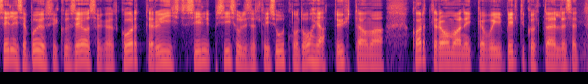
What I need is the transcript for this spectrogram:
sellise põhjusliku seosega, et korteriühistu sisuliselt ei suutnud ohjata ühte oma korteriomanikke või piltlikult öeldes, et,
